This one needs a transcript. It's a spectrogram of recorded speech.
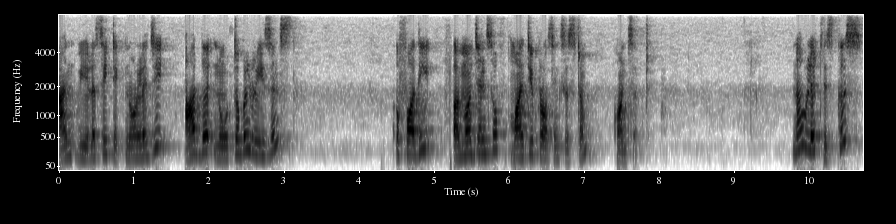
and VLSI technology are the notable reasons for the emergence of multiprocessing system concept. Now let's discuss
